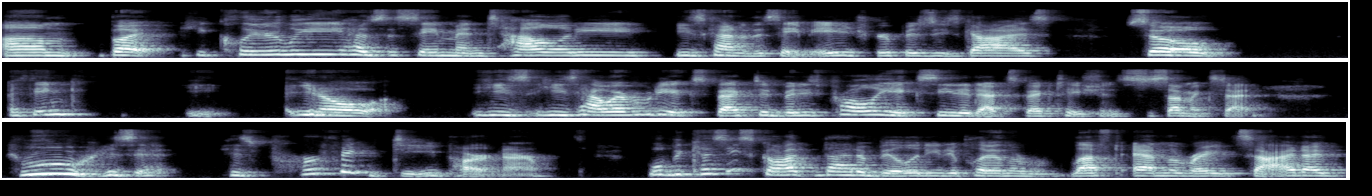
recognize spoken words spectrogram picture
Um, but he clearly has the same mentality. He's kind of the same age group as these guys. So I think you know, he's he's how everybody expected, but he's probably exceeded expectations to some extent. Who is it? His perfect D partner. Well, because he's got that ability to play on the left and the right side, I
